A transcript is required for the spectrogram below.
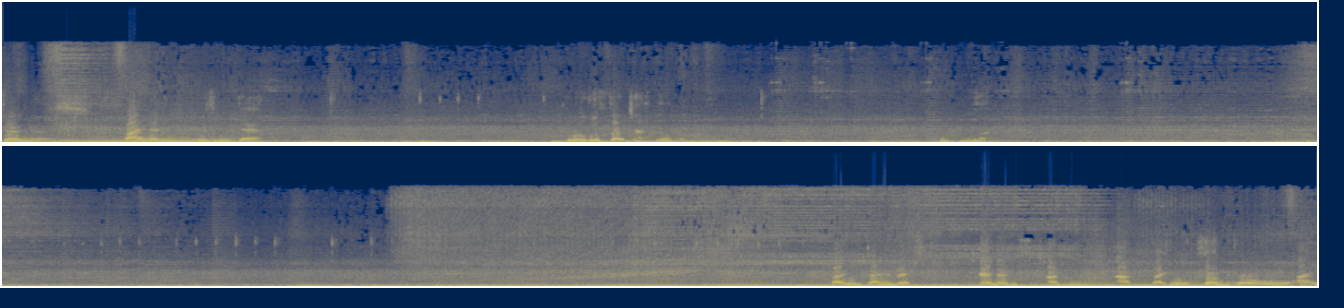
This. Finally using that. Who is that just broken? What? By Dynamax cannons coming up like no then oh I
